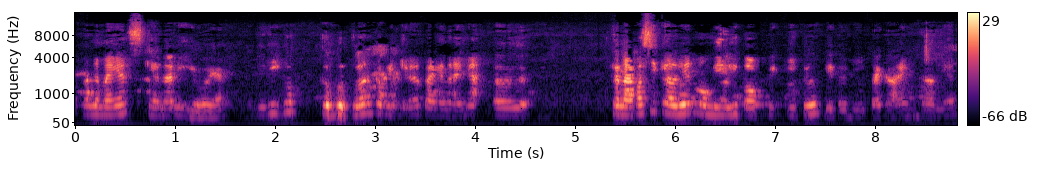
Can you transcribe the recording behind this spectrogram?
apa namanya skenario ya. Jadi gue kebetulan kepikiran pengen nanya uh, kenapa sih kalian memilih topik itu gitu di PKM kalian?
